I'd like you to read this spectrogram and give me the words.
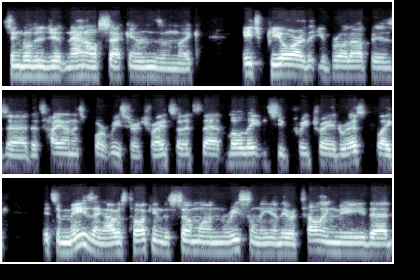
single digit nanoseconds and like HPR that you brought up is uh, that's Hyannis Port Research, right? So it's that low latency pre-trade risk. Like it's amazing. I was talking to someone recently and they were telling me that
